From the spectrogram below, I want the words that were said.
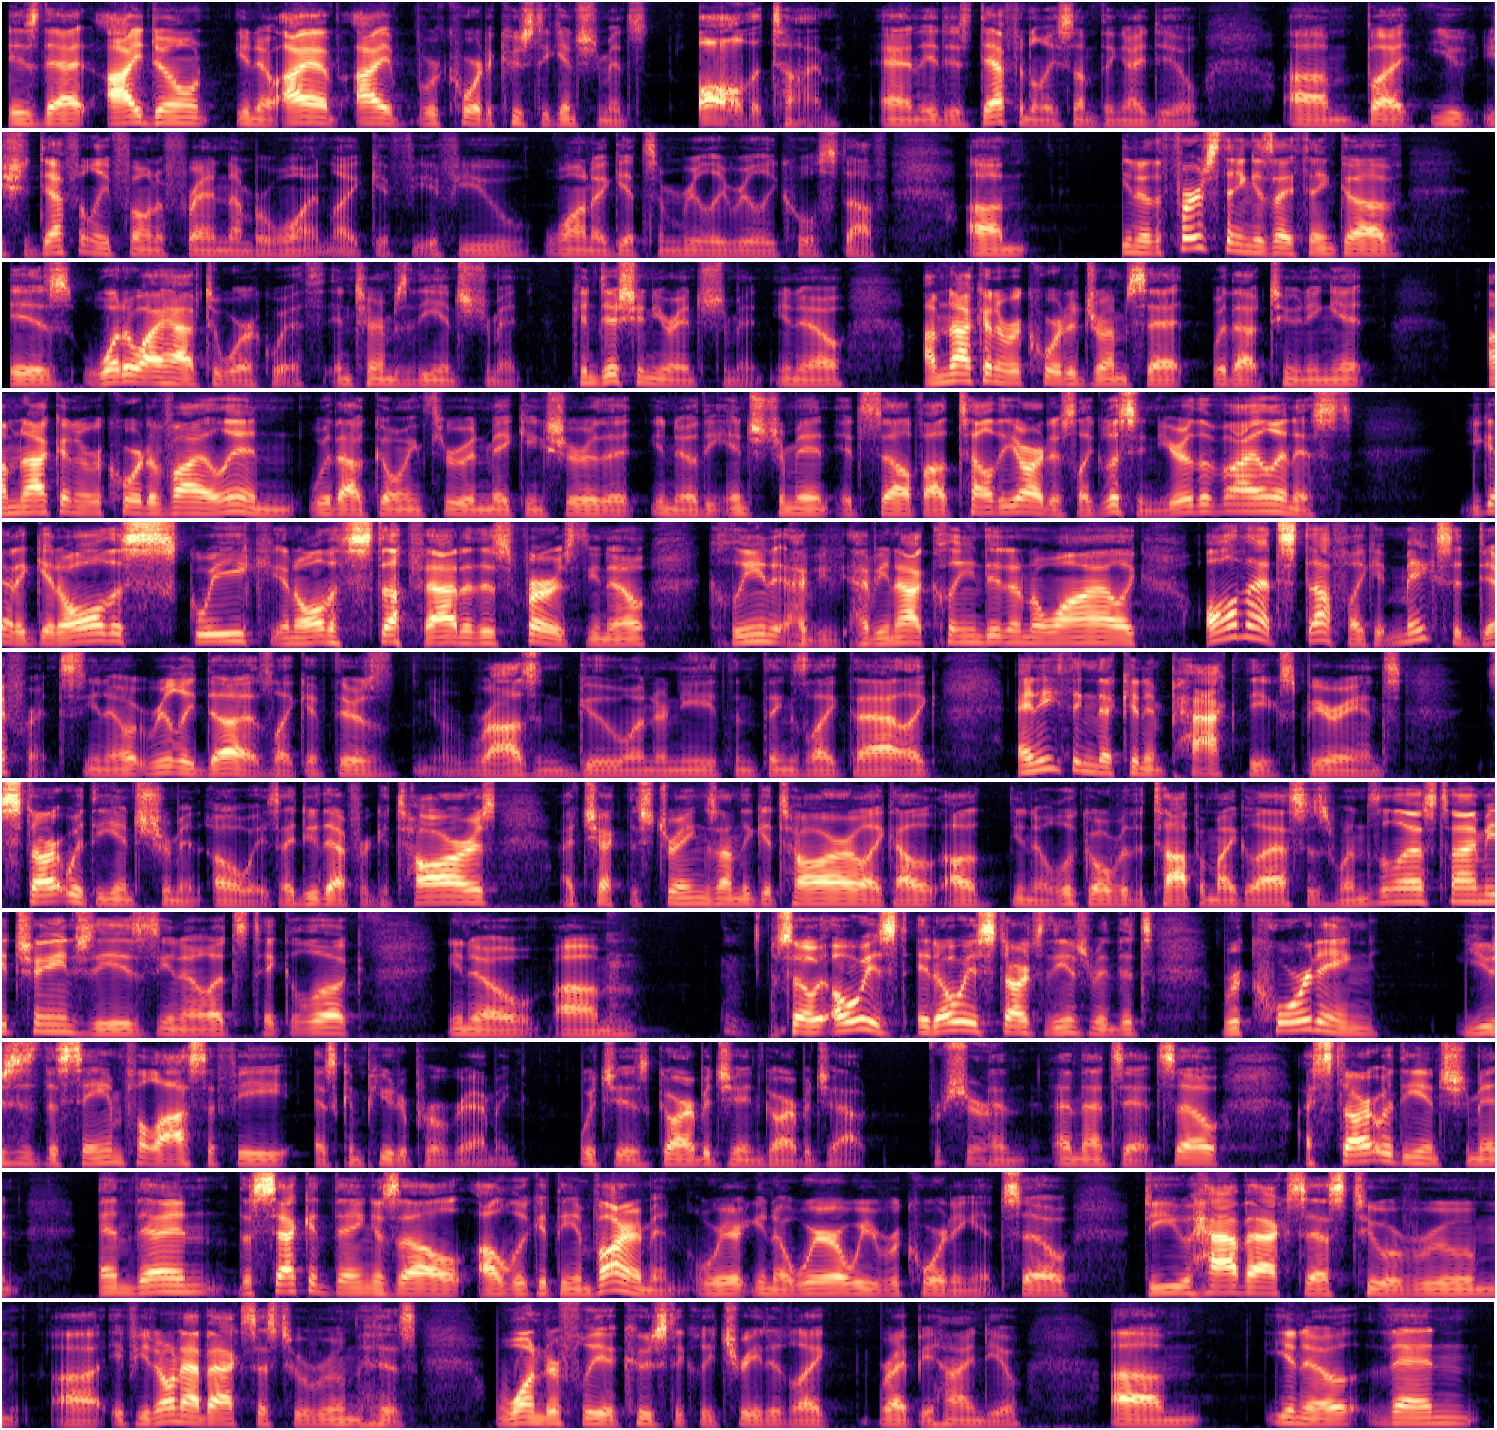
is that I don't, you know, I have I record acoustic instruments all the time, and it is definitely something I do. Um, but you you should definitely phone a friend. Number one, like if if you want to get some really really cool stuff. Um, you know, the first thing is I think of is what do I have to work with in terms of the instrument? Condition your instrument. You know, I'm not going to record a drum set without tuning it. I'm not going to record a violin without going through and making sure that, you know, the instrument itself, I'll tell the artist, like, listen, you're the violinist. You got to get all the squeak and all the stuff out of this first, you know, clean it. Have you, have you not cleaned it in a while? Like all that stuff, like it makes a difference, you know, it really does. Like if there's you know, rosin goo underneath and things like that, like anything that can impact the experience, start with the instrument always. I do that for guitars. I check the strings on the guitar. Like I'll, I'll, you know, look over the top of my glasses. When's the last time you changed these? You know, let's take a look. You know, um, so it always it always starts with the instrument. That's recording uses the same philosophy as computer programming, which is garbage in, garbage out, For sure. and and that's it. So I start with the instrument. And then the second thing is I'll I'll look at the environment where you know where are we recording it. So do you have access to a room? Uh, if you don't have access to a room that is wonderfully acoustically treated, like right behind you, um, you know, then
